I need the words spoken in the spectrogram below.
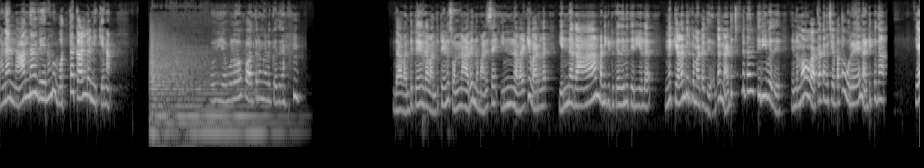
ஆனால் நான் தான் வேணும்னு ஒத்த காலில் நிற்கிறேன் எவ்வளோ பாத்திரம் கிடக்குது. ஹம். இந்தா வந்துட்டேன் இந்த வந்துட்டேன்னு சொன்னார் இந்த மனுஷன். இன்ன வரைக்கும் வரல. என்னதான் பண்ணிக்கிட்டு இருக்குதுன்னு தெரியலை. இன்னும் கிளம்பிருக்க மாட்டேது. அதான் நடிச்சுட்டு தான் தெரியுவது. என்னமோ உங்கள் அக்கா தங்கச்சியை பார்த்தா ஒரே நடிப்பு தான் ஏ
